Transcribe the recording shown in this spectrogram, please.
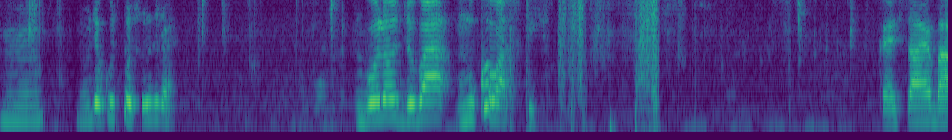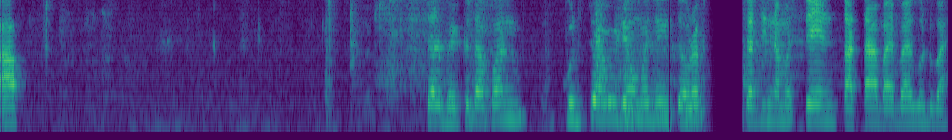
हम्म, मुझे कुछ तो सूझ रहा है। बोलो जुबा मुखवास की कैसा है बाप? तर भेटूत आपण पुढच्या व्हिडिओमध्ये तेवढ्यासाठी नमस्ते टाटा बाय बाय गुड बाय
